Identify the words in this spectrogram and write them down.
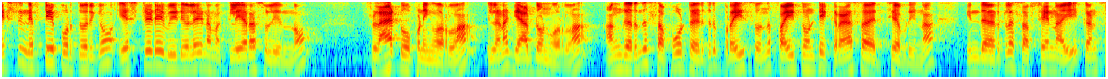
நெக்ஸ்ட் நிஃப்டியை பொறுத்த வரைக்கும் எஸ்டர்டே வீடியோலேயே நம்ம கிளியராக சொல்லியிருந்தோம். ஃப்ளாட் ஓப்பனிங் வரலாம் இல்லைனா கேப் டவுன் வரலாம். அங்கேருந்து சப்போர்ட் எடுத்துகிட்டு ப்ரைஸ் வந்து ஃபைவ் டுவெண்ட்டி கிராஸ் ஆயிடுச்சு அப்படின்னா இந்த இடத்துல சஸ்டெயின் ஆகி கன்ஸ்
